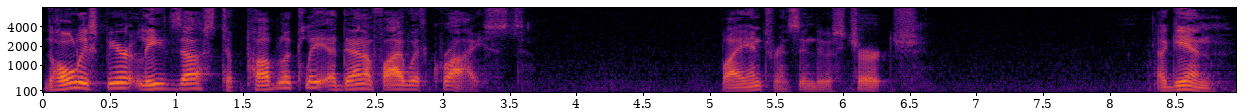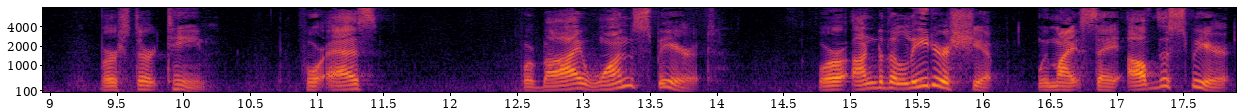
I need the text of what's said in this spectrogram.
The Holy Spirit leads us to publicly identify with Christ by entrance into his church. Again, verse 13. For as for by one Spirit, or under the leadership, we might say, of the Spirit,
